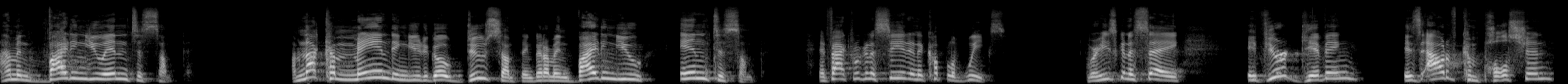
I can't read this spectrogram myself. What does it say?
I'm inviting you into something. I'm not commanding you to go do something, but I'm inviting you into something. In fact, we're going to see it in a couple of weeks where he's going to say, if your giving is out of compulsion,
